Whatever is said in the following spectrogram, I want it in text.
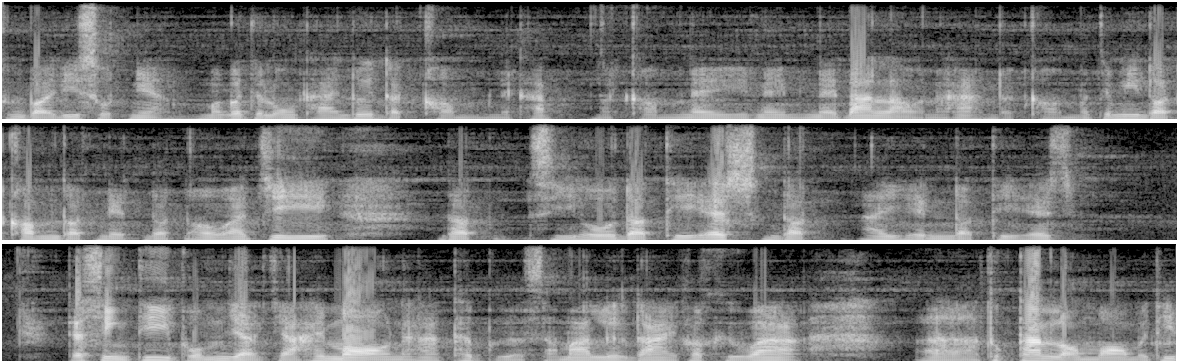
กันบ่อยที่สุดเนี่ยมันก็จะลงท้ายด้วย .com นะครับ .com ในในในบ้านเรานะฮะ .com มันจะมี .com .net .org .co .th .in .th แต่สิ่งที่ผมอยากจะให้มองนะฮะถ้าเผื่อสามารถเลือกได้ก็คือว่าทุกท่านลองมองไปที่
